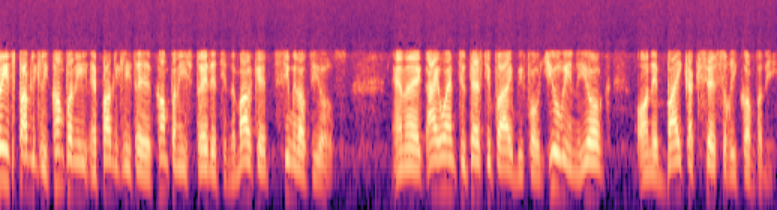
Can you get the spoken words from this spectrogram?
it's publicly company, uh, publicly traded companies traded in the market, similar to yours. And uh, I went to testify before jury in New York on a bike accessory company.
